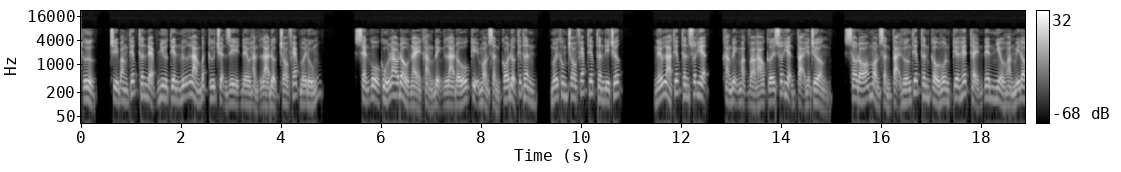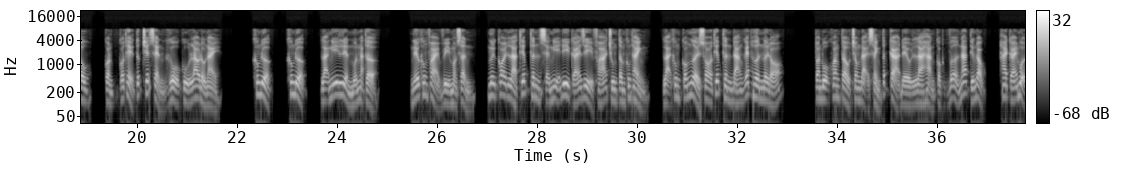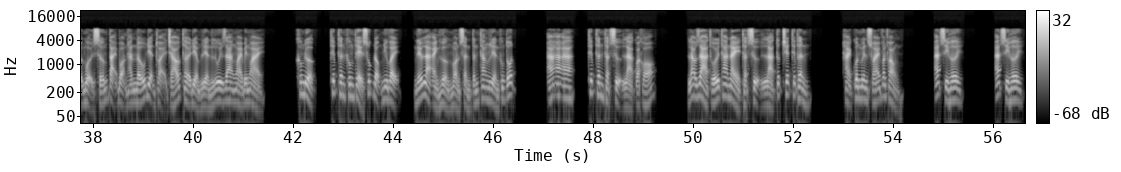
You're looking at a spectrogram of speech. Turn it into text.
Hừ, chỉ bằng thiếp thân đẹp như tiên nữ làm bất cứ chuyện gì đều hẳn là được cho phép mới đúng. Sen gỗ cù lao đầu này khẳng định là đấu kỵ mòn sần có được thiếp thân, mới không cho phép thiếp thân đi trước. Nếu là thiếp thân xuất hiện, khẳng định mặc vào áo cưới xuất hiện tại hiện trường, sau đó mòn sần tại hướng thiếp thân cầu hôn kia hết thể nên nhiều hoàn mỹ đâu, còn có thể tức chết sẻn gỗ cù lao đầu này. Không được, không được, lại nghĩ liền muốn ngạt thở. Nếu không phải vì mòn sẩn, ngươi coi là thiếp thân sẽ nghĩ đi cái gì phá trung tâm không thành, lại không có người so thiếp thân đáng ghét hơn nơi đó. Toàn bộ khoang tàu trong đại sảnh tất cả đều là hàn cọc vỡ nát tiếng đọc, hai cái muội muội sớm tại bọn hắn nấu điện thoại cháo thời điểm liền lui ra ngoài bên ngoài. Không được, thiếp thân không thể xúc động như vậy, nếu là ảnh hưởng mòn sần tấn thăng liền không tốt. a a a thiếp thân thật sự là quá khó. Lao giả thối tha này thật sự là tức chết thiếp thân. Hải quân nguyên soái văn phòng. Át xì hơi. Át xì hơi.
